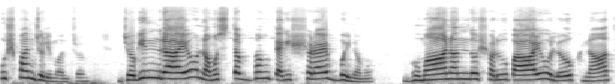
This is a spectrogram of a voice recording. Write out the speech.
পুষ্পাঞ্জলি মন্ত্র। যোগীন্দ্রায় নমস্তভ্যং ত্যাগীশ্বরায় বৈ নম। ভূমানন্দ স্বরূপায় লোকনাথ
